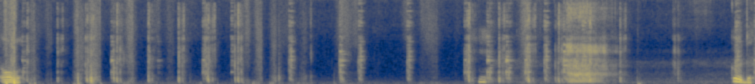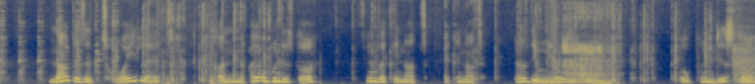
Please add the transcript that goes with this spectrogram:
Oh. Good. Now there's a toilet. Can I open this door? Seems I cannot. I cannot. That's the male room. Open this door.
